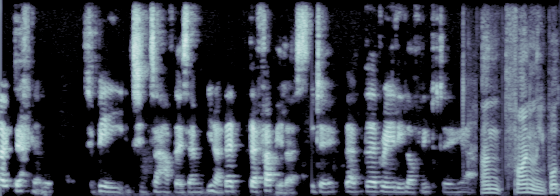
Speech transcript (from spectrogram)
no, definitely to be to, to have those um you know they're they're fabulous to do. They're they're really lovely to do yeah. And finally what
